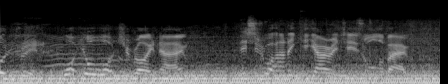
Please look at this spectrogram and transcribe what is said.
wondering what you're watching right now, this is what Anarchy Garage is all about.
